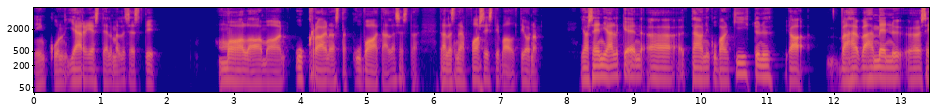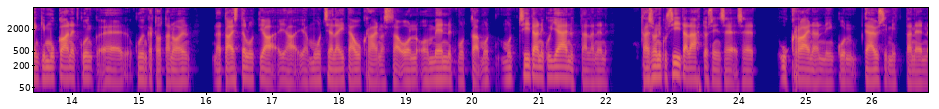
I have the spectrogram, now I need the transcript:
niin kuin järjestelmällisesti maalaamaan Ukrainasta kuvaa tällaisesta, tällaisena fasistivaltiona. Ja sen jälkeen tämä on niin kuin vain kiihtynyt ja vähän, vähän mennyt senkin mukaan, että kuinka, kuinka tota noin, nämä taistelut ja, ja, ja muut siellä Itä-Ukrainassa on, on mennyt, mutta, mutta, mutta siitä on niin kuin jäänyt tällainen, tai se on niin kuin siitä lähtöisin se, se Ukrainan niin kuin täysimittainen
